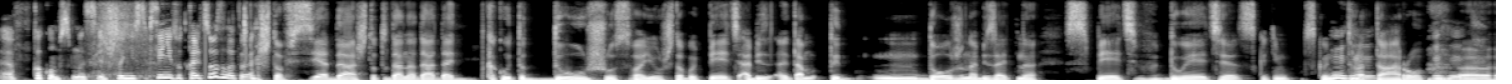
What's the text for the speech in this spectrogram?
Э, В каком смысле? Что не, все несут кольцо золотое? Что все, да, что туда надо отдать какую-то душу свою, чтобы петь, оби- э, там ты должен обязательно спеть в дуэте с каким с каким-нибудь Мгм. тротару, Мгм. Э,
